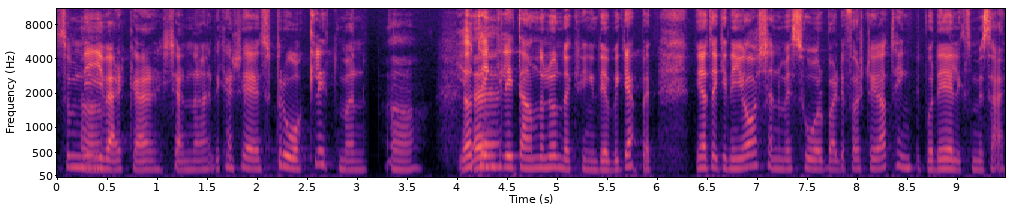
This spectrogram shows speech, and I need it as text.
som ja. ni verkar känna. Det kanske är språkligt men ja. jag tänker eh. lite annorlunda kring det begreppet. Jag tänker när jag känner mig sårbar, det första jag tänkte på det är liksom så här,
